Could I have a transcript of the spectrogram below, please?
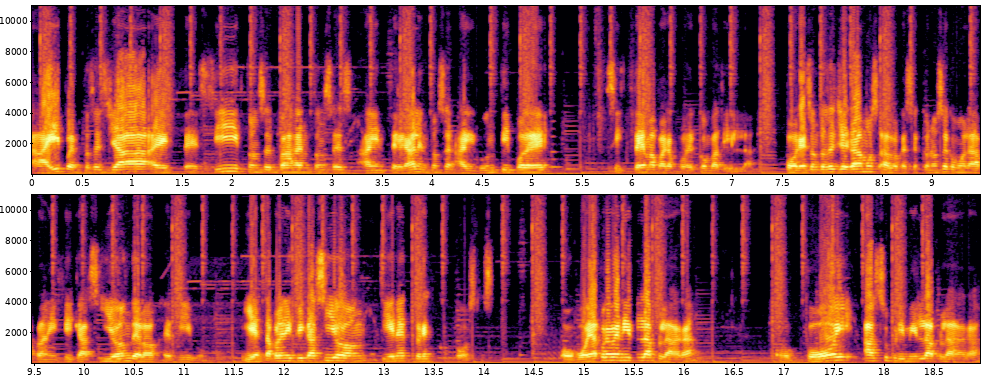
ahí pues entonces ya este, sí, entonces vas entonces a integrar entonces algún tipo de sistema para poder combatirla. Por eso entonces llegamos a lo que se conoce como la planificación del objetivo. Y esta planificación tiene tres cosas. O voy a prevenir la plaga, o voy a suprimir la plaga,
